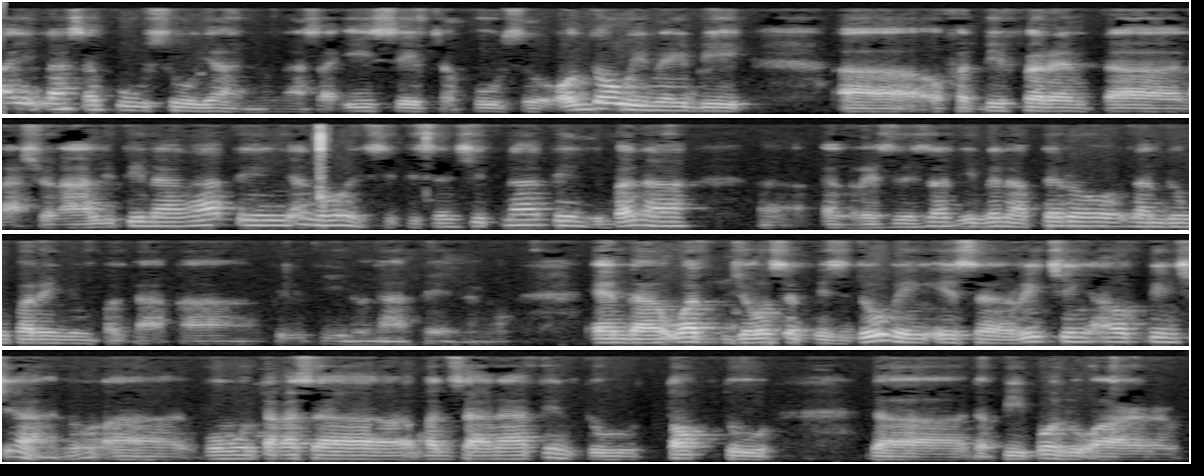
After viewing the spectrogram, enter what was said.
ay nasa puso yan, no? nasa isip, sa puso. Although we may be uh, of a different uh, nationality na ang ating ano, citizenship natin, iba na, uh, ang residence natin, iba na, pero nandun pa rin yung pagkaka-Pilipino natin, ano? And uh, what Joseph is doing is uh, reaching out din siya, no? Uh, pumunta ka sa bansa natin to talk to the the people who are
